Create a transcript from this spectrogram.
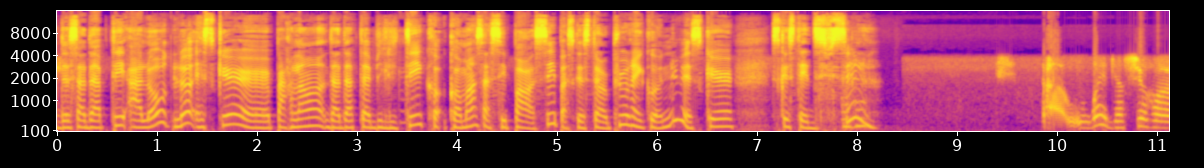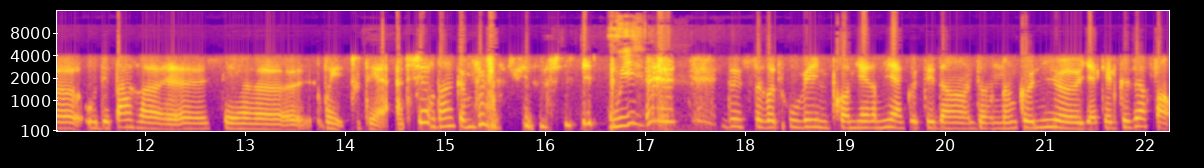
de s'adapter à l'autre. Là, est-ce que parlant d'adaptabilité, comment ça s'est passé? Parce que c'était un pur inconnu. Est-ce que est-ce que c'était difficile? Mm-hmm. Ah, ouais, bien sûr. au départ, c'est ouais, tout est absurde, hein, comme vous l'avez dit. Oui. de se retrouver une première nuit à côté d'un inconnu euh, il y a quelques heures. Enfin,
